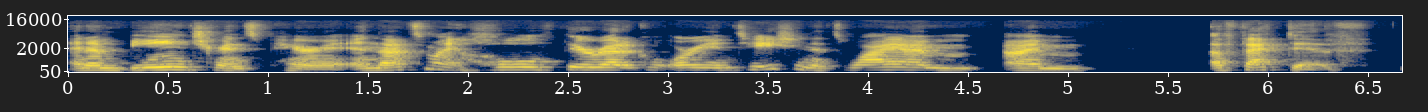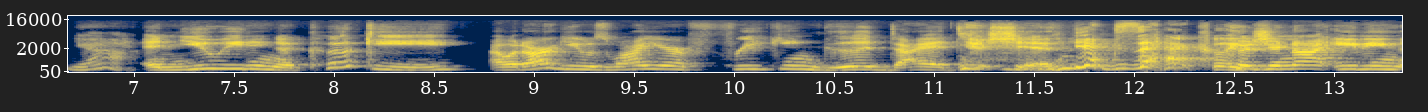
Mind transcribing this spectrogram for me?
and I'm being transparent and that's my whole theoretical orientation. It's why I'm I'm effective. Yeah. And you eating a cookie, I would argue, is why you're a freaking good dietitian. Exactly. Because you're not eating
